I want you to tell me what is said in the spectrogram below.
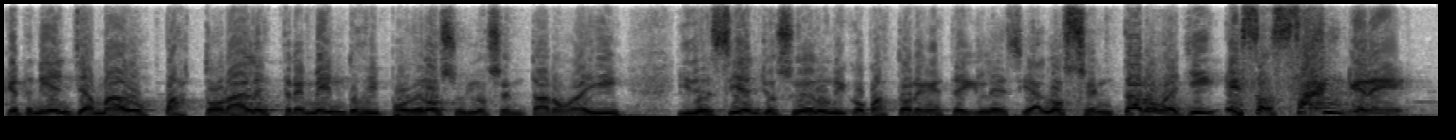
que tenían llamados pastorales tremendos y poderosos y los sentaron allí y decían, yo soy el único pastor en esta iglesia. Los sentaron allí. Esa sangre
